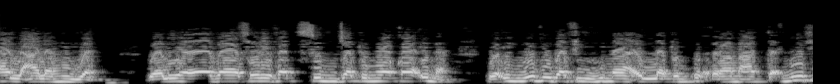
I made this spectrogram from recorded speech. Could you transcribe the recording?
العلمية. ولهذا صرفت سنجة وقائمة وإن وجد فيهما علة أخرى مع التأنيث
